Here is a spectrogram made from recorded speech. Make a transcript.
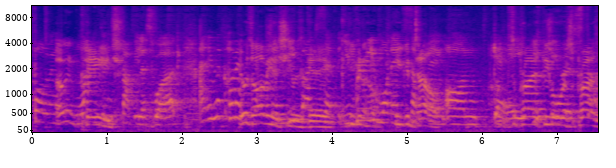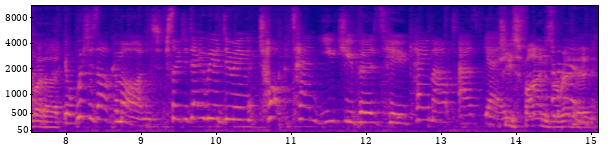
following oh, Owen Landon's Page. fabulous work. And in the comments It was obvious section, she you was guys gay. said that you, You can- really wanted you can tell. something on gay I'm surprised people were surprised so by that. Your wishes are command. So today we are doing top 10 YouTubers who came out as gay. She's fine as a redhead.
